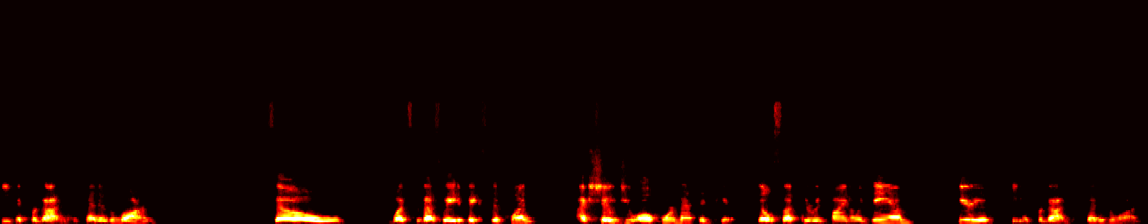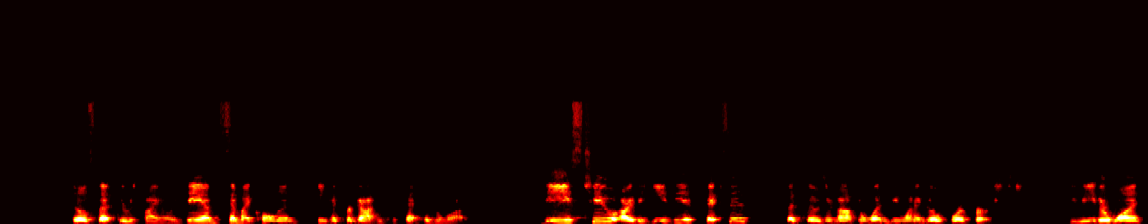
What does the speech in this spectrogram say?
he had forgotten to set his alarm. So what's the best way to fix this one? I've showed you all four methods here. Bill slept through his final exam, period. He had forgotten to set his alarm. Bill slept through his final exam, semicolon. He had forgotten to set his alarm. These two are the easiest fixes, but those are not the ones you want to go for first. You either want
